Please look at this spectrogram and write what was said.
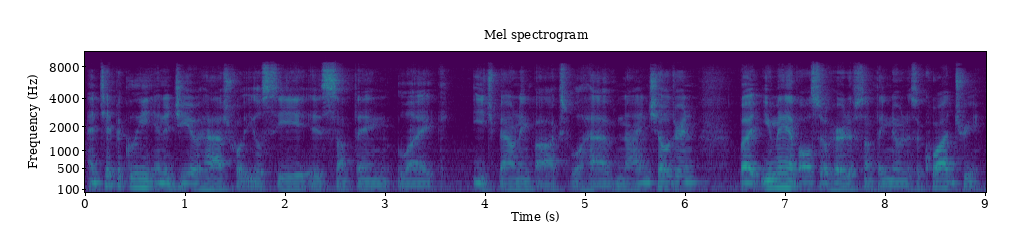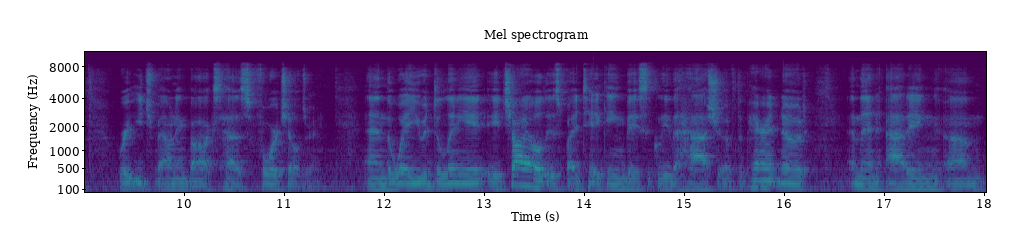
And typically in a geohash, what you'll see is something like each bounding box will have nine children, but you may have also heard of something known as a quad tree, where each bounding box has four children. And the way you would delineate a child is by taking basically the hash of the parent node and then adding um,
